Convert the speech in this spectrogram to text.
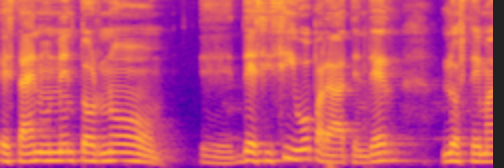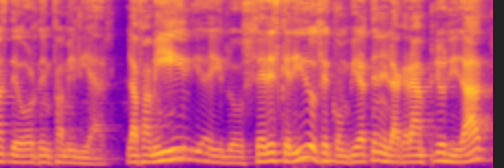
está en un entorno eh, decisivo para atender los temas de orden familiar. La familia y los seres queridos se convierten en la gran prioridad.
